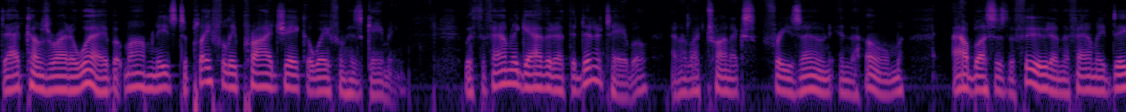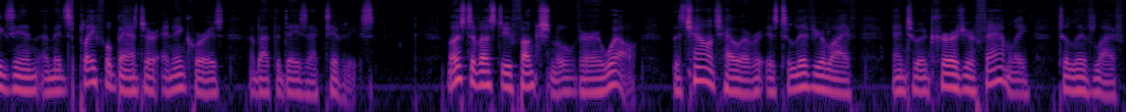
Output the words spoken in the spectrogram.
Dad comes right away, but Mom needs to playfully pry Jake away from his gaming. With the family gathered at the dinner table, an electronics free zone in the home, Al blesses the food and the family digs in amidst playful banter and inquiries about the day's activities. Most of us do functional very well. The challenge, however, is to live your life and to encourage your family to live life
